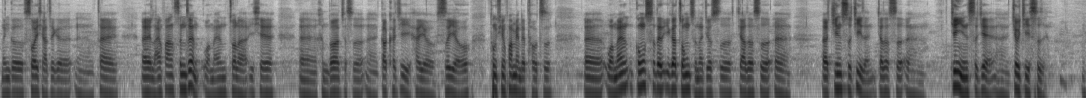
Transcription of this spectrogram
能够说一下这个，嗯，在呃南方深圳，我们做了一些，呃，很多就是嗯高科技还有石油、通讯方面的投资。呃，我们公司的一个宗旨呢，就是叫做是呃呃经世济人，叫做是嗯经营世界，嗯救济世人。嗯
